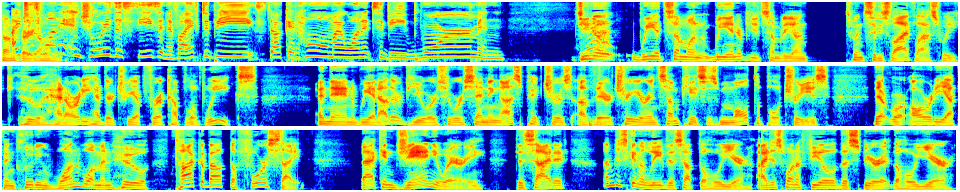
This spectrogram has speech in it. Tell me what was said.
I just want to enjoy the season. If I have to be stuck at home, I want it to be warm and Do you know we had someone we interviewed somebody on Twin Cities Live last week who had already had their tree up for a couple of weeks. And then we had other viewers who were sending us pictures of their tree or in some cases multiple trees that were already up including one woman who talk about the foresight back in January decided I'm just going to leave this up the whole year. I just want to feel the spirit the whole year.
